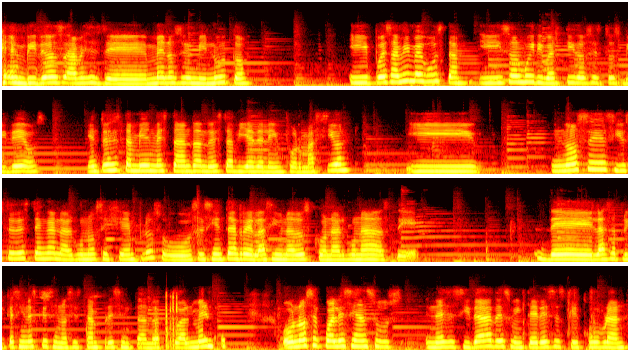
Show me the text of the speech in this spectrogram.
en videos a veces de menos de un minuto. Y pues a mí me gustan y son muy divertidos estos videos. Entonces también me están dando esta vía de la información. Y no sé si ustedes tengan algunos ejemplos o se sientan relacionados con algunas de, de las aplicaciones que se nos están presentando actualmente. O no sé cuáles sean sus necesidades o intereses que cubran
